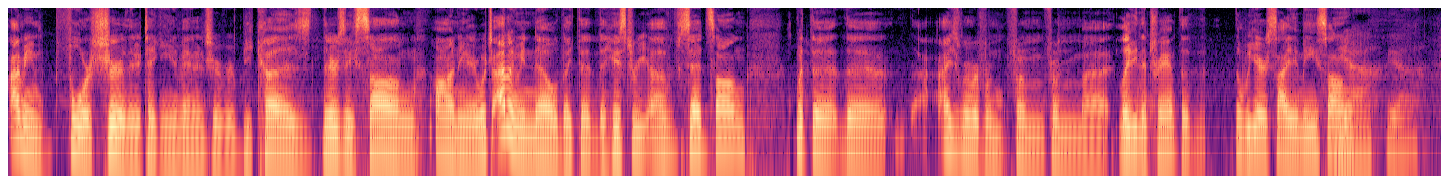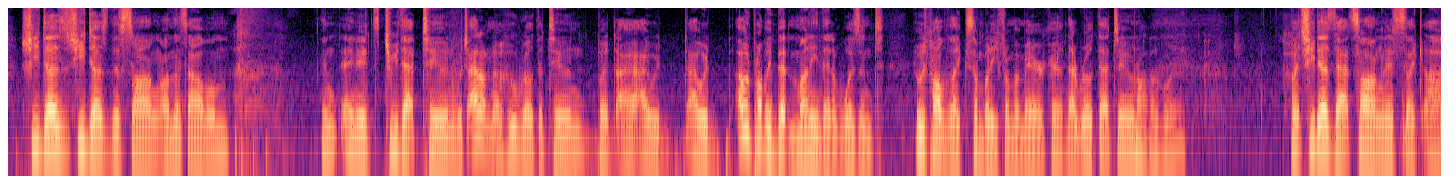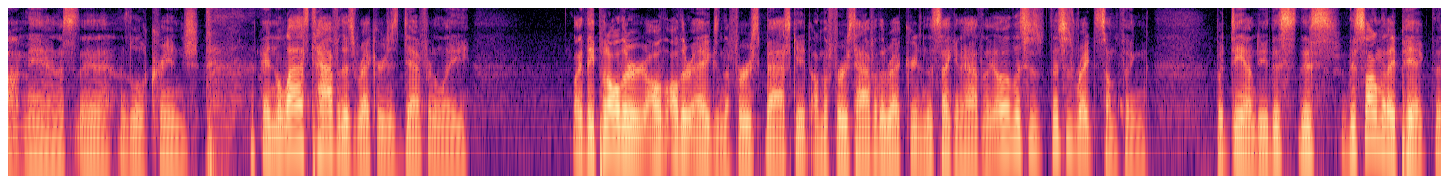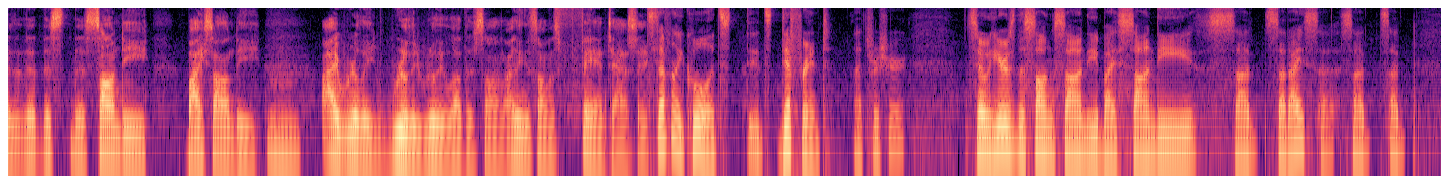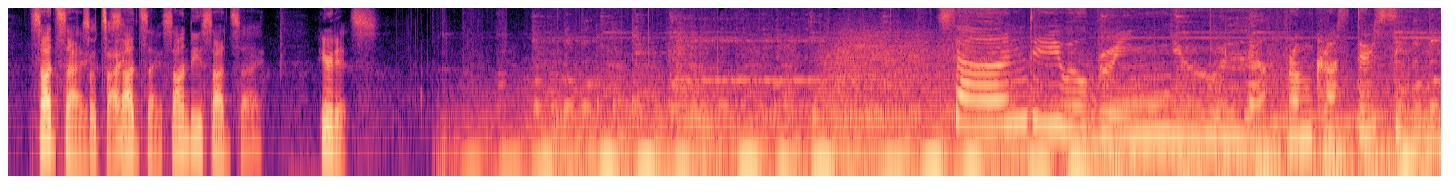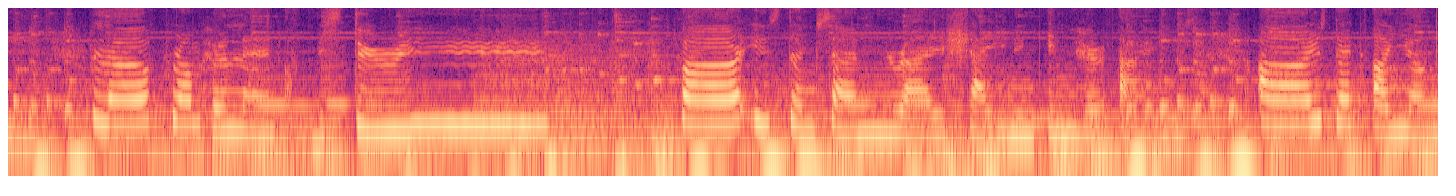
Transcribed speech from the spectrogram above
I mean, for sure they're taking advantage of her because there's a song on here which I don't even know like the, the history of said song, but the the I just remember from from from uh, Lady and the Tramp the the We Are Siamese song. Yeah, yeah. She does she does this song on this album, and and it's to that tune, which I don't know who wrote the tune, but I, I would I would I would probably bet money that it wasn't. It was probably like somebody from America that wrote that tune. Probably. But she does that song, and it's like, oh man, that's eh, that's a little cringe. and the last half of this record is definitely like they put all their all, all their eggs in the first basket on the first half of the record, and the second half like, oh, let's just let's just write something. But damn, dude, this this this song that I picked, the the this the Sandi by Sandi, hmm I really really really love this song. I think the song is fantastic. It's definitely cool. It's it's different. That's for sure. So here's the song Sandi by Sandi Sad Sadaisa Sad Sad Sadsai Sadsai? Sadsai Sandi Sadsai. Here it is. Sandy will bring you love from across the sea, that are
